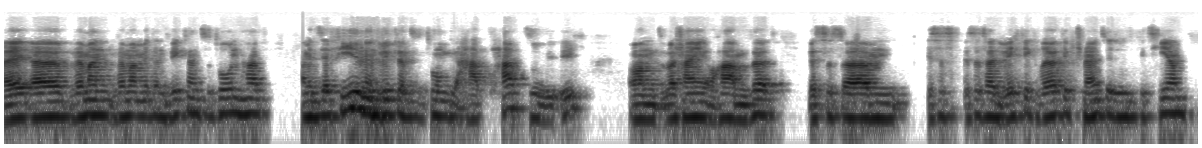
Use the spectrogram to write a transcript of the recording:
Weil äh, wenn man wenn man mit Entwicklern zu tun hat, mit sehr vielen Entwicklern zu tun gehabt hat, so wie ich, und wahrscheinlich auch haben wird, ist es, ähm, ist es, ist es halt wichtig, relativ schnell zu identifizieren,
